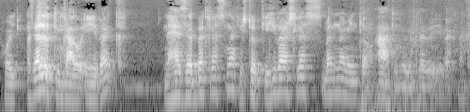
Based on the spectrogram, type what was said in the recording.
hogy az előttünk álló évek nehezebbek lesznek, és több kihívás lesz benne, mint a hátunk mögött levő éveknek.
